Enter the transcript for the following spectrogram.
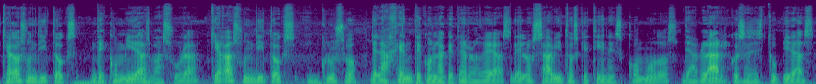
que hagas un detox de comidas basura, que hagas un detox incluso de la gente con la que te rodeas, de los hábitos que tienes cómodos, de hablar cosas estúpidas,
